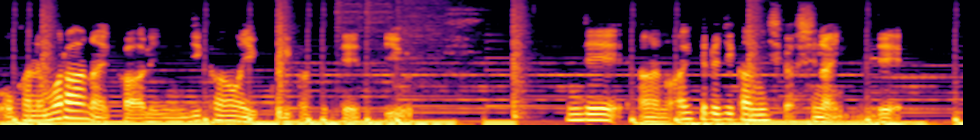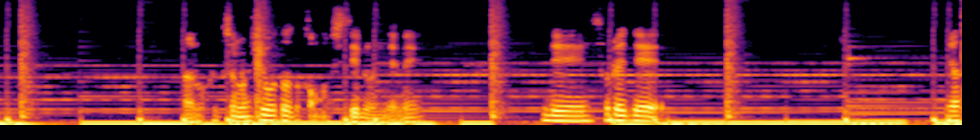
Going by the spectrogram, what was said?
お金もらわない代わりに時間はゆっくりかけてっていう。で、あの、空いてる時間にしかしないんで、あの、普通の仕事とかもしてるんでね。で、それで、やっ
